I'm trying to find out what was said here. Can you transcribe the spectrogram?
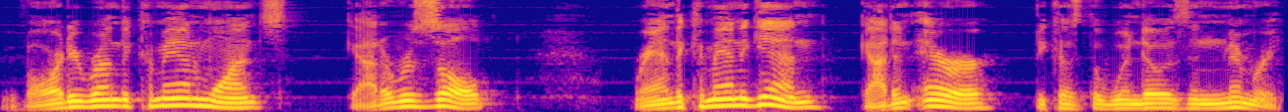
We've already run the command once, got a result, ran the command again, got an error because the window is in memory.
